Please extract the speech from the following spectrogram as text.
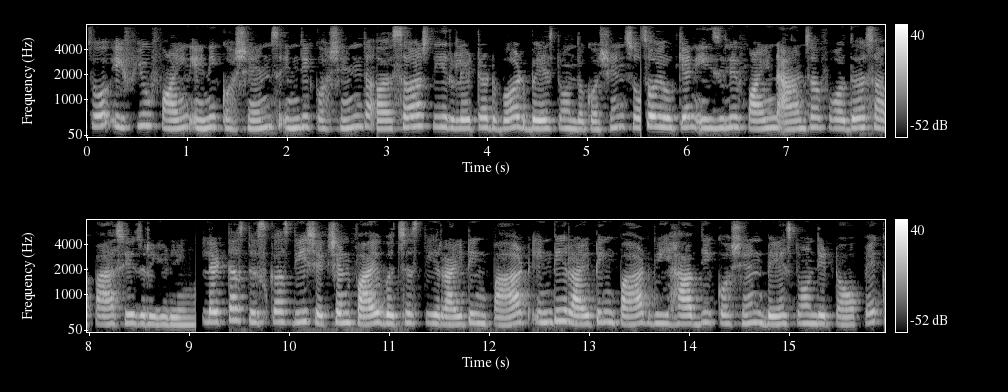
So if you find any questions in the question uh, search the related word based on the question. So, so you can easily find answer for this uh, passage reading. Let us discuss the section 5 which is the writing part. In the writing part we have the question based on the topic.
